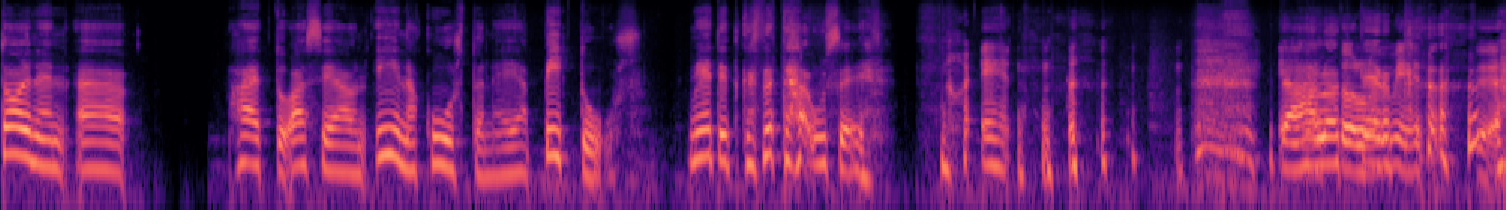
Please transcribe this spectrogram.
Toinen äh, haettu asia on Iina Kuustonen ja pituus. Mietitkö tätä usein? No en. Mitä haluat mietittyä.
